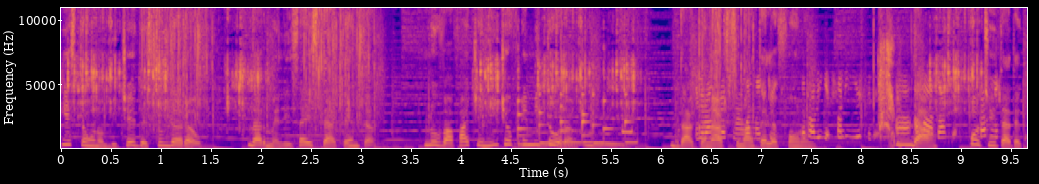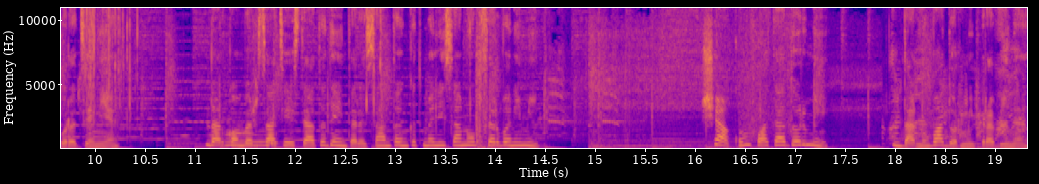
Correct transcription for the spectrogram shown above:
este un obicei destul de rău, dar Melissa este atentă. Nu va face nicio primitură. Dacă n-ar suna telefonul. Da, poți uita de curățenie. Dar conversația este atât de interesantă încât Melissa nu observă nimic. Și acum poate a dormi. Dar nu va dormi prea bine.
